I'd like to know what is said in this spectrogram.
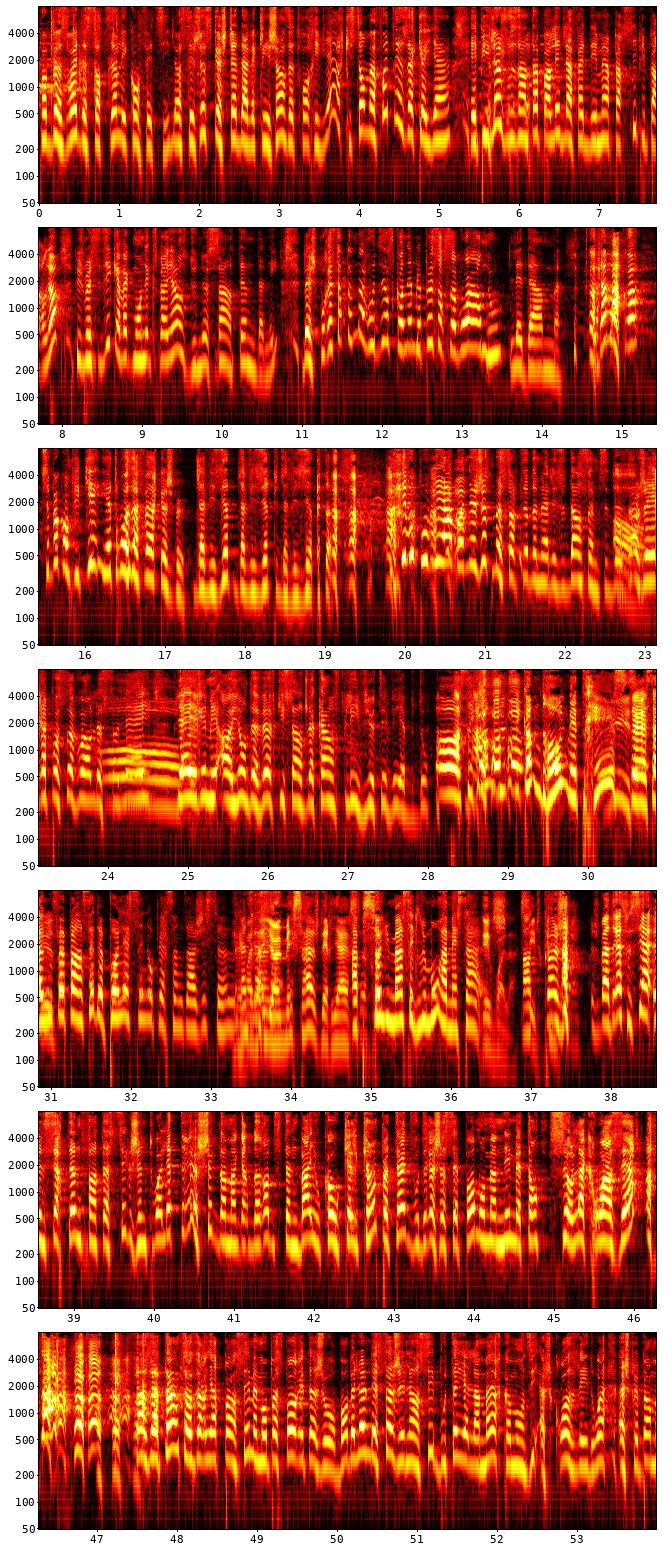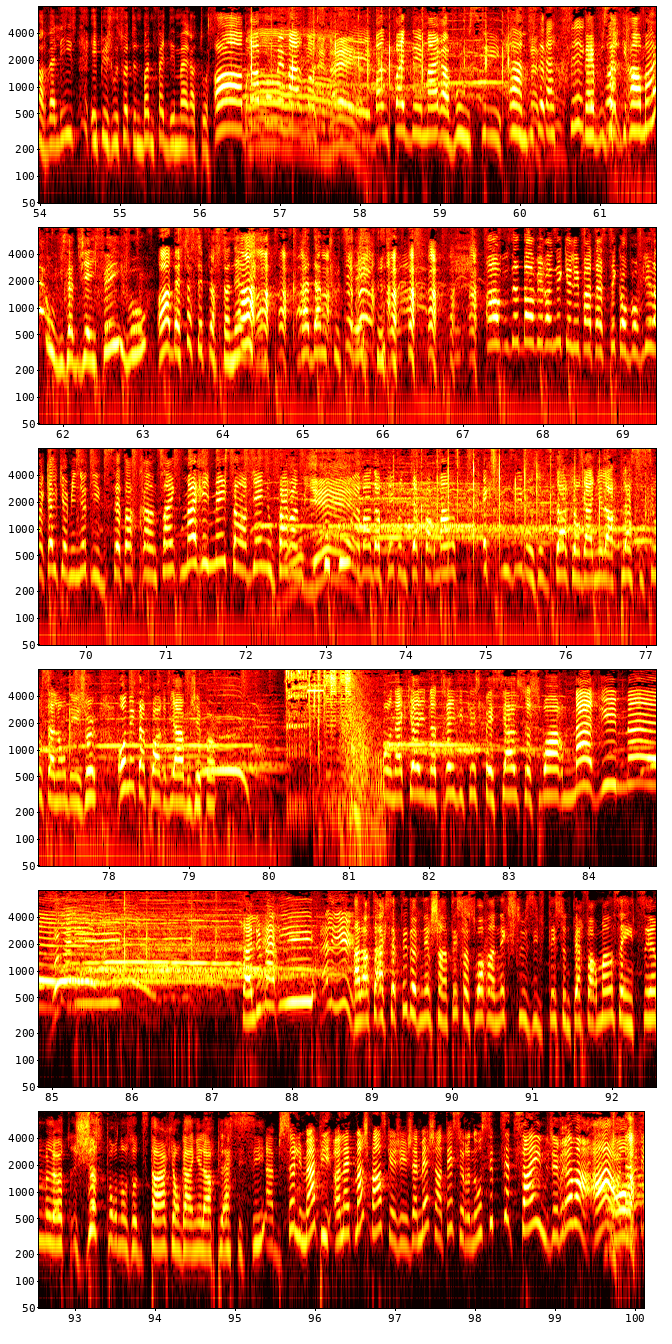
Pas besoin de sortir les confettis. Là. C'est juste que j'étais avec les gens de Trois-Rivières qui sont, ma foi, très accueillants. Et puis là, je vous entends parler de la fête des mères par-ci puis par-là. Puis je me suis dit qu'avec mon expérience d'une centaine d'années, ben, je pourrais certainement vous dire ce qu'on aime le plus recevoir, nous, les dames. Dans mon cas, c'est pas compliqué. Il y a trois affaires que je veux. De la visite, de la visite puis de la visite. si vous pouviez abonner juste me sortir de ma résidence un petit deux heures, j'irais pas ça voir le soleil puis aérer mes haillons de veuve qui sentent le camp puis les vieux TV hebdo. Oh, c'est comme, c'est comme drôle, mais triste. Oui, ça triste. nous fait penser de ne pas laisser nos personnes âgées seules. Voilà, il y a un message derrière ça. Absolument, c'est de l'humour à message. Et voilà. En tout cas, je, je m'adresse aussi à une certaine fantastique. J'ai une toilette très chic dans ma garde-robe stand-by au cas où quelqu'un, peut-être, voudrait, je sais pas, moi, m'amener, mettons, sur la croisette. sans attendre, sans arrière-pensée, mais mon passeport est à jour. Bon, ben là, le message est lancé, bouteille à la mer, comme on dit. Ah, Je croise les doigts, ah, je prépare ma valise, et puis je vous souhaite une bonne fête des mères à tous. Ah, bravo, mes mères bossées. mes mères. Bonne fête des mères à vous aussi. Ah, vous êtes fatigue. Ben, vous êtes grand-mère ou vous êtes vieille fille, vous? Ah, ben ça, c'est personnel. Madame Cloutier. Ah, vous êtes dans Véronique, elle est fantastique. On vous revient dans quelques minutes. Il est 17h35. Marie-Mé s'en vient nous faire un Oh, petit yeah! coucou avant d'offrir une performance exclusive aux auditeurs qui ont gagné leur place ici au Salon des Jeux. On est à Trois-Rivières, bougez pas. On accueille notre invité spécial ce soir, Marie-Mé! Salut Marie! Salut! Alors, tu as accepté de venir chanter ce soir en exclusivité. C'est une performance intime, là, juste pour nos auditeurs qui ont gagné leur place ici. Absolument. Puis honnêtement, je pense que j'ai jamais chanté sur une aussi petite scène. J'ai vraiment hâte. Oh.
